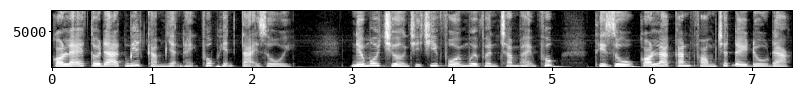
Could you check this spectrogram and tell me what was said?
Có lẽ tôi đã biết cảm nhận hạnh phúc hiện tại rồi. Nếu môi trường chỉ chi phối 10% hạnh phúc, thì dù có là căn phòng chất đầy đồ đạc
